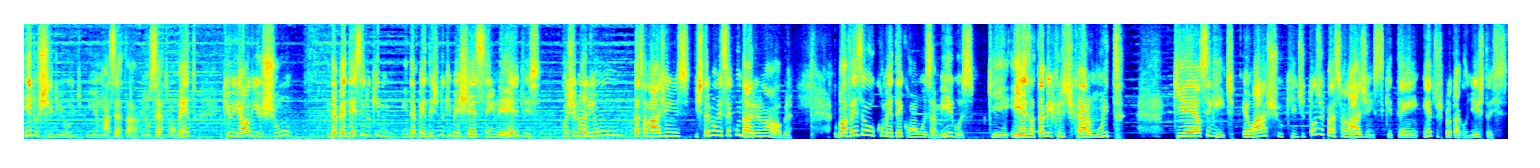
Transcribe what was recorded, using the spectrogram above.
e no Shiryu em, uma certa, em um certo momento que o Yogi e o Shun, independente do que, independente do que mexessem neles, continuariam personagens extremamente secundários na obra. Uma vez eu comentei com alguns amigos que eles até me criticaram muito, que é o seguinte: eu acho que de todos os personagens que tem entre os protagonistas,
